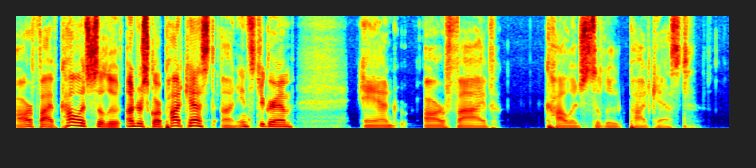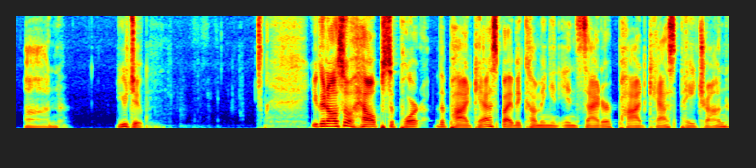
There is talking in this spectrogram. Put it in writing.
R5 College Salute underscore podcast on Instagram and R5 College Salute podcast on YouTube. You can also help support the podcast by becoming an Insider Podcast patron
